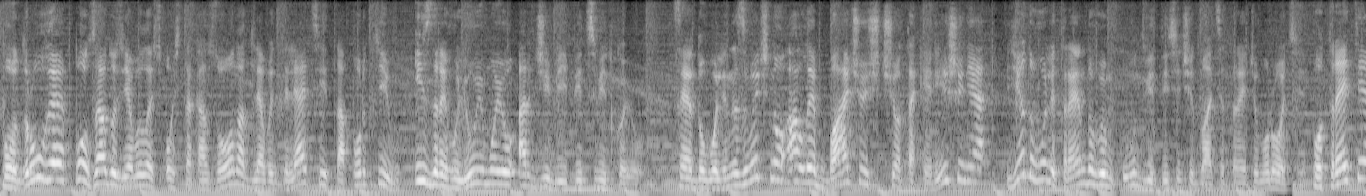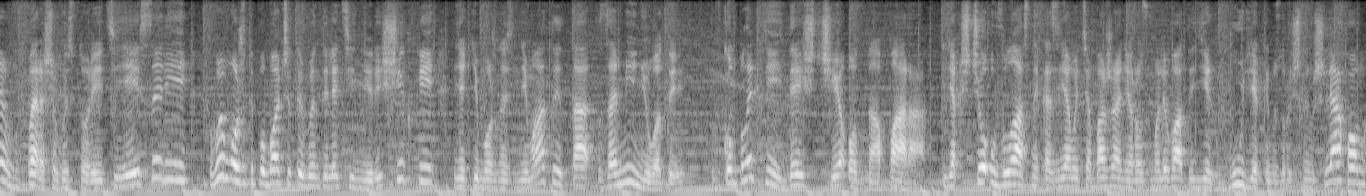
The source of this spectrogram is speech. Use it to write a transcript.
По-друге, позаду з'явилась ось така зона для вентиляції та портів із регулюємою RGB підсвіткою. Це доволі незвично, але бачу, що таке рішення є доволі трендовим у 2023 році. По-третє, вперше в історії цієї серії ви можете побачити вентиляційні решітки, які можна знімати та замінювати. В комплекті йде ще одна пара. Якщо у власника з'явиться бажання розмалювати їх будь-яким зручним шляхом,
